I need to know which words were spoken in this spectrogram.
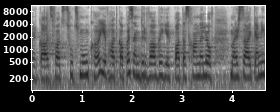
ներկայացված ցուցմունքը եւ հատկապես այն դրվագը, երբ պատասխանելով Մհեր Սահակյանի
